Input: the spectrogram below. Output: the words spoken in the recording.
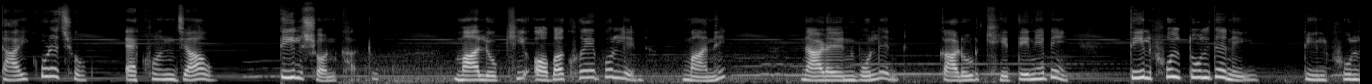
তাই করেছ? এখন যাও, তিল শন খাটো। মা লক্ষ্মী অবাক হয়ে বললেন মানে? নারায়ণ বললেন, কারোর খেতে নেবে? তিল ফুল তুলতে নেই। তিল ফুল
